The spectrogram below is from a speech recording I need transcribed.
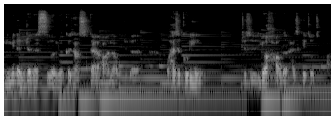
里面的人的思维没有跟上时代的话，那我觉得我还是鼓励。就是有好的，还是可以做转换。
